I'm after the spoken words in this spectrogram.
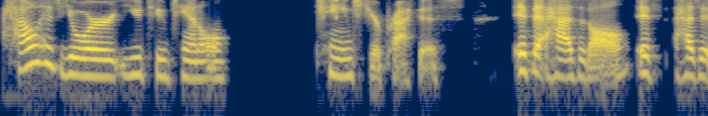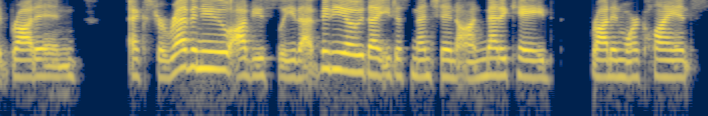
how has your YouTube channel changed your practice? If it has at all, if has it brought in extra revenue? Obviously, that video that you just mentioned on Medicaid brought in more clients.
